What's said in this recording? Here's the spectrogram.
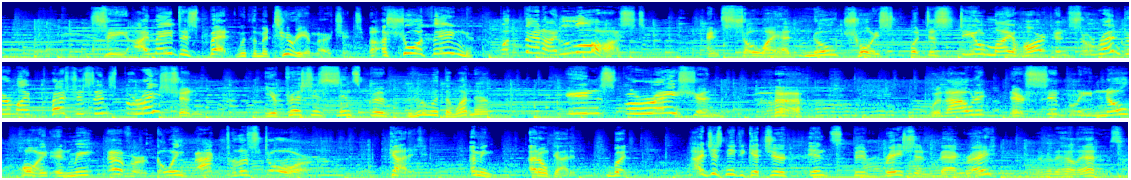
See, I made this bet with the materia merchant. A, a sure thing, but then I lost. And so I had no choice but to steal my heart and surrender my precious inspiration. Your precious insp... Who with the what now? Inspiration! Huh. Without it, there's simply no point in me ever going back to the store. Got it. I mean, I don't got it, but I just need to get your inspiration back, right? Whatever the hell that is.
